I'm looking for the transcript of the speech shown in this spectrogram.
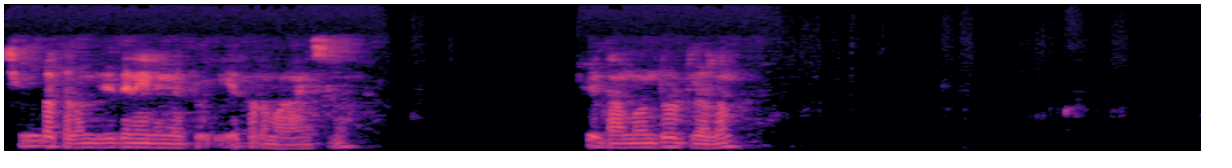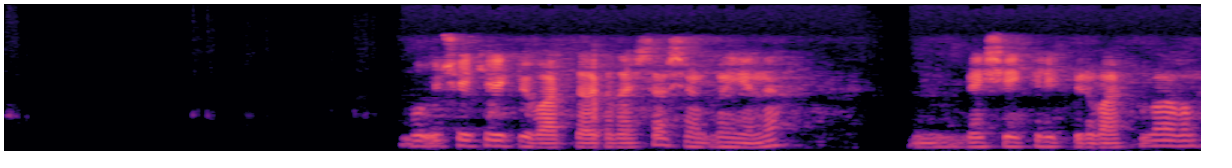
Şimdi bakalım bir de deneyelim yap- yapalım aynısını. Şuradan bunu durduralım. Bu 3'e 2'lik bir varp'tı arkadaşlar. Şimdi bunun yerine 5'e 2'lik bir varp kullanalım.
